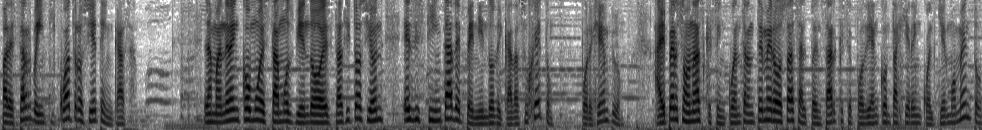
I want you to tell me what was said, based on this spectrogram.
para estar 24/7 en casa. La manera en cómo estamos viendo esta situación es distinta dependiendo de cada sujeto. Por ejemplo, hay personas que se encuentran temerosas al pensar que se podrían contagiar en cualquier momento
